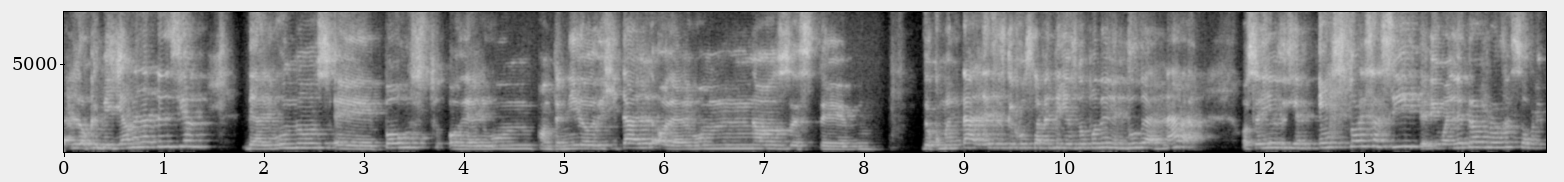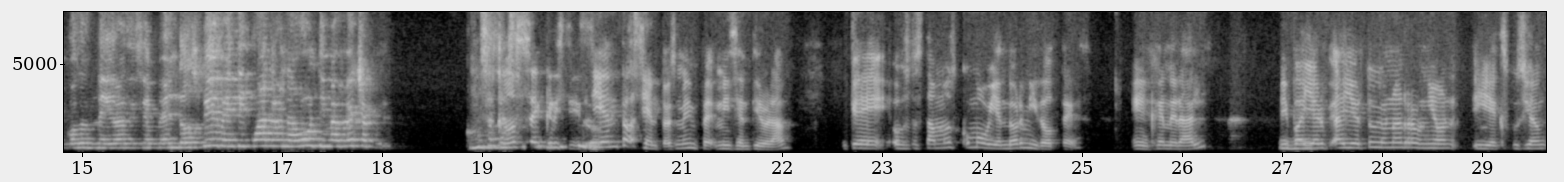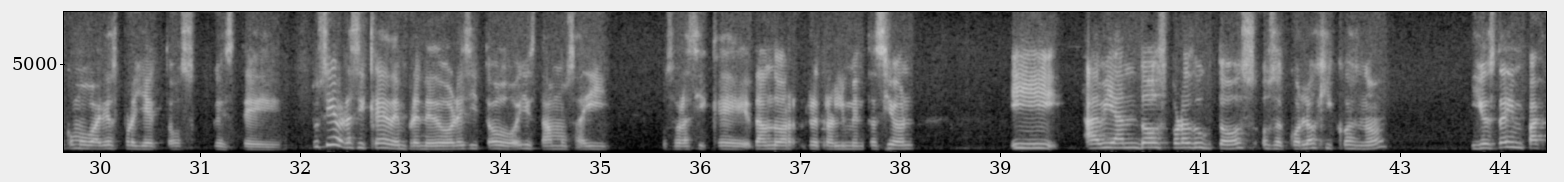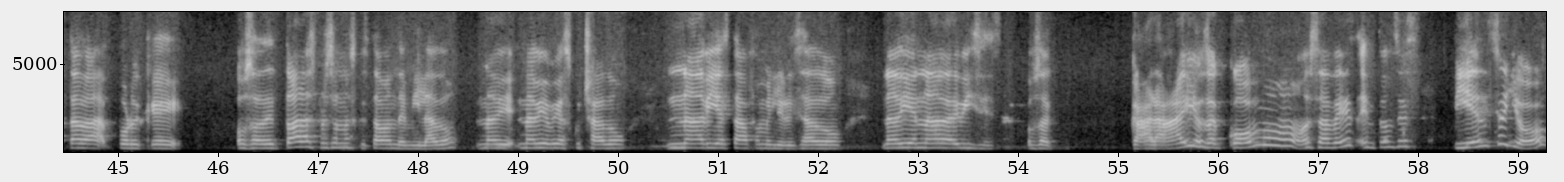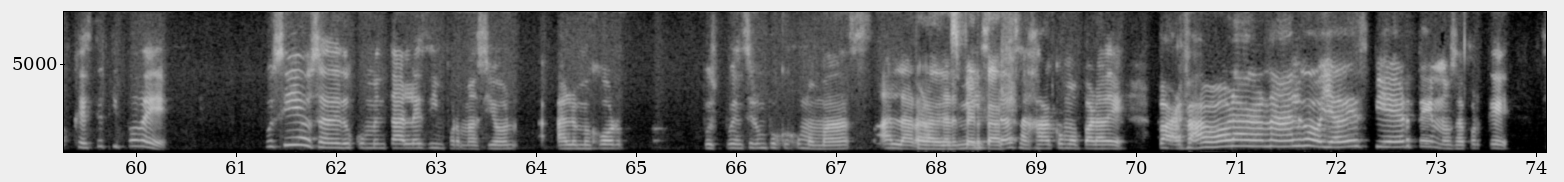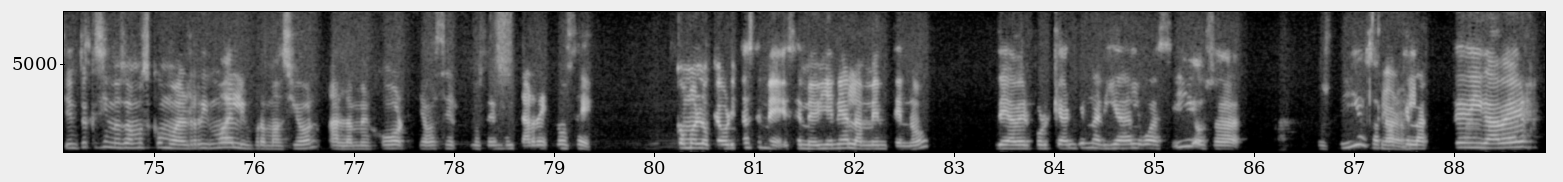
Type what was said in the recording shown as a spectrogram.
lo, que me llama la atención de algunos eh, posts o de algún contenido digital o de algunos este, documentales es que justamente ellos no ponen en duda nada. O sea, ellos dicen, esto es así, te digo, en letras rojas sobre cosas negras, dicen, el 2024 es la última fecha. ¿Cómo sacas? No sé, Cristi, siento, siento, es mi, mi sentir, ¿verdad? Que o sea, estamos como viendo hormidotes en general. Y ayer, ayer tuve una reunión y expusieron como varios proyectos, este, pues sí, ahora sí que de emprendedores y todo, y estábamos ahí, pues ahora sí que dando retroalimentación. Y habían dos productos, o sea, ecológicos, ¿no? Y yo estoy impactada porque, o sea, de todas las personas que estaban de mi lado, nadie, nadie había escuchado, nadie estaba familiarizado, nadie nada, y dices, o sea, caray, o sea, ¿cómo? ¿Sabes? Entonces, pienso yo que este tipo de, pues sí, o sea, de documentales, de información, a lo mejor pues pueden ser un poco como más alar Para alarmistas, despertar. ajá, como para de, por favor, hagan algo, ya despierten, o sea, porque siento que si nos vamos como al ritmo de la información, a lo mejor ya va a ser, no sé, muy tarde, no sé, como lo que ahorita se me, se me viene a la mente, ¿no? De a ver, ¿por qué alguien haría algo así? O sea, pues sí, o sea, Claro. para que la gente diga, a ver,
